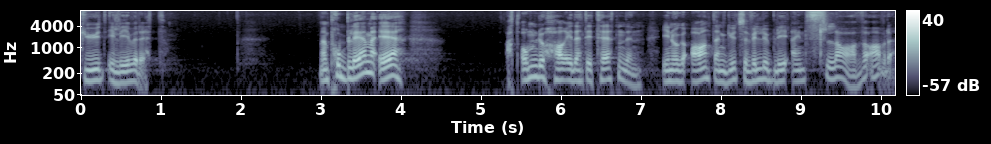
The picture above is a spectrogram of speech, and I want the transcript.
gud i livet ditt. Men problemet er at om du har identiteten din i noe annet enn Gud, så vil du bli en slave av det.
